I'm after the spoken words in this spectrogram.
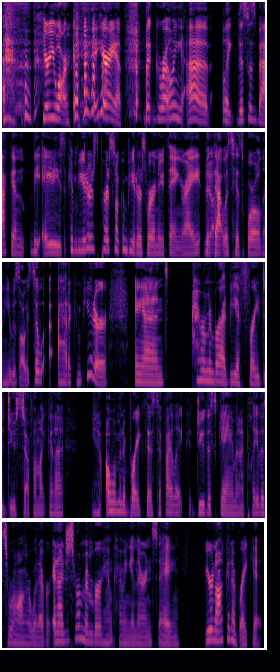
Here you are. here I am. But growing up, like this was back in the 80s, computers, personal computers were a new thing, right? But Yeah. that was his world. And he was always, so I had a computer and I remember I'd be afraid to do stuff. I'm like, gonna, you know, oh, I'm gonna break this if I like do this game and I play this wrong or whatever. And I just remember him coming in there and saying, You're not gonna break it.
